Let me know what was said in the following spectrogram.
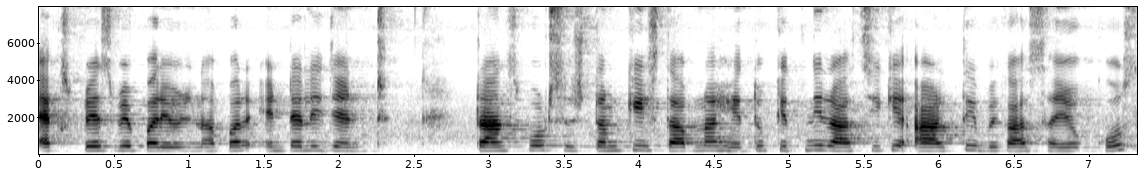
expressway परियोजना पर इंटेलिजेंट ट्रांसपोर्ट सिस्टम की स्थापना हेतु कितनी राशि के आर्थिक विकास सहयोग कोष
